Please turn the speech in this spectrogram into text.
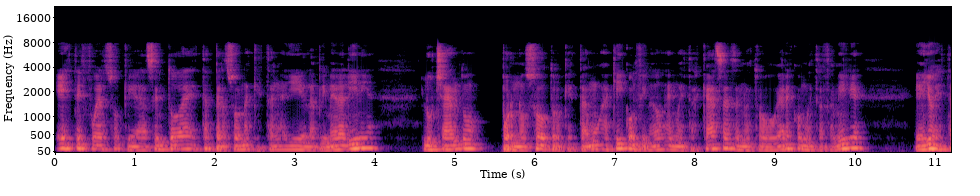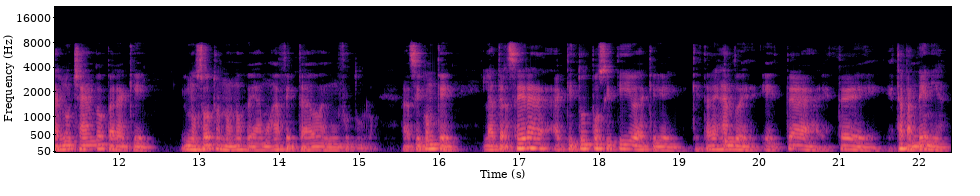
este esfuerzo que hacen todas estas personas que están allí en la primera línea, luchando por nosotros que estamos aquí confinados en nuestras casas, en nuestros hogares con nuestra familia. Ellos están luchando para que nosotros no nos veamos afectados en un futuro. Así con que la tercera actitud positiva que, está dejando esta, este, esta pandemia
